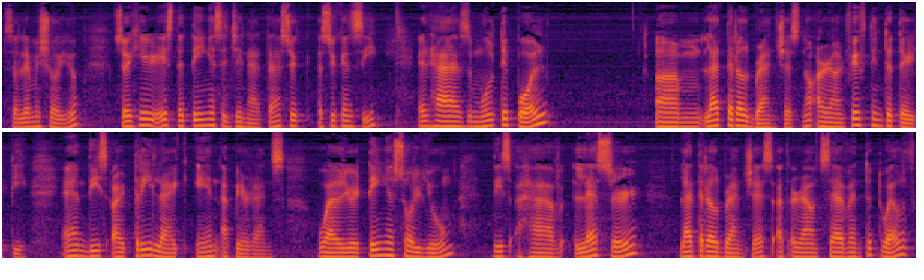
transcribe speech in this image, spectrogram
So let me show you. So here is the Taenia saginata. So as you can see, it has multiple um, lateral branches, no, around 15 to 30, and these are tree-like in appearance. While your Taenia solium, these have lesser lateral branches at around 7 to 12,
